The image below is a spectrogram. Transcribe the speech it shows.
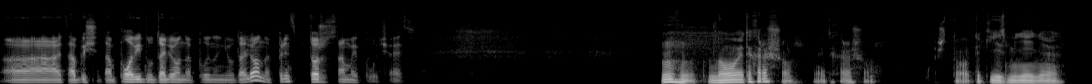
а, это обычно там половина удаленно, половина неудаленно. В принципе, то же самое и получается. Мгм. Ну, это хорошо, это хорошо, что такие изменения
